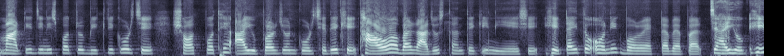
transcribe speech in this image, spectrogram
মাটির জিনিসপত্র বিক্রি করছে সৎ পথে আয় উপার্জন করছে দেখে তাও আবার রাজস্থান থেকে নিয়ে এসে। এটাই তো অনেক বড় একটা ব্যাপার। যাই হোক, এই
